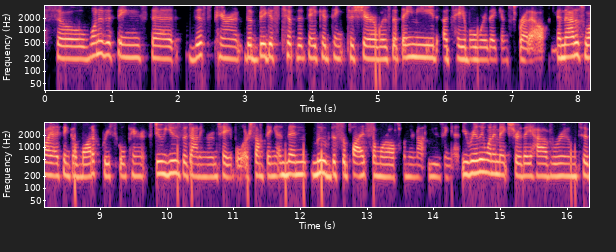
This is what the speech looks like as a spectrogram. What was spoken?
So, one of the things that this parent, the biggest tip that they could think to share was that they need a table where they can spread out. And that is why I think a lot of preschool parents do use the dining room table or something and then move the supplies somewhere else when they're not using it. You really want to make sure they have room to,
